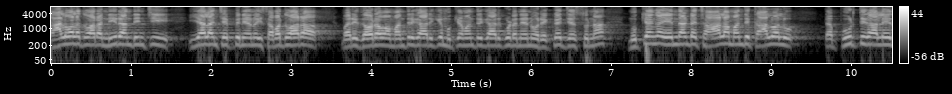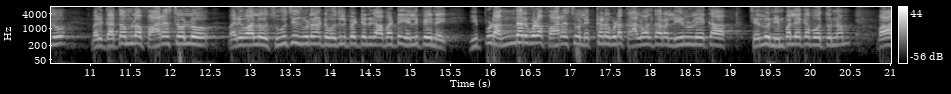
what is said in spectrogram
కాలువల ద్వారా నీరు అందించి ఇవ్వాలని చెప్పి నేను ఈ సభ ద్వారా మరి గౌరవ మంత్రి గారికి ముఖ్యమంత్రి గారికి కూడా నేను రిక్వెస్ట్ చేస్తున్నా. ముఖ్యంగా ఏంటంటే చాలామంది కాలువలు పూర్తి కాలేదు. మరి గతంలో ఫారెస్ట్ వాళ్ళు మరి వాళ్ళు చూసి చూడనట్టు వదిలిపెట్టారు కాబట్టి వెళ్ళిపోయినాయి. ఇప్పుడు అందరు కూడా ఫారెస్ట్ వాళ్ళు ఎక్కడ కూడా కాలువల ద్వారా నీరు లేక చెల్లు నింపలేకపోతున్నాం. ఆ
